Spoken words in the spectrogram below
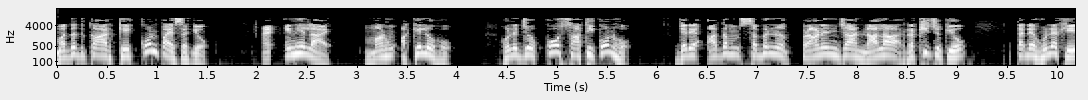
मददगार खे कोन पाए सघियो ऐं इन लाइ माण्हू अकेलो हो हुन जो को साथी कोन हो जॾहिं आदम सभिनि प्राणियुनि जा नाला रखी चुकियो तॾहिं हुन खे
